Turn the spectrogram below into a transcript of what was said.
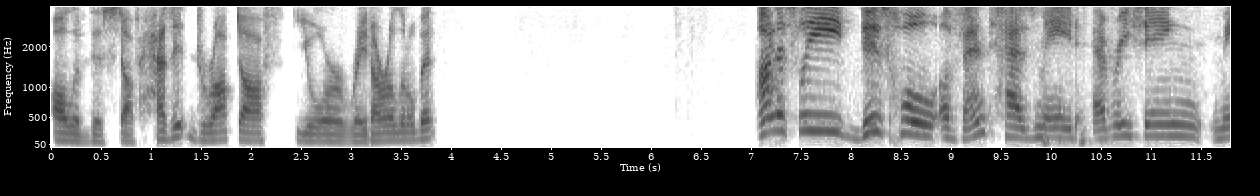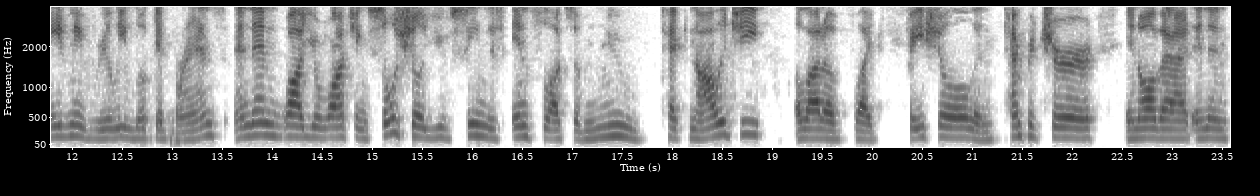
all of this stuff. Has it dropped off your radar a little bit? Honestly this whole event has made everything made me really look at brands. And then while you're watching social you've seen this influx of new technology a lot of like facial and temperature and all that. And then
